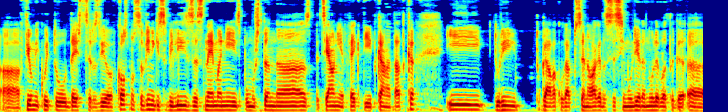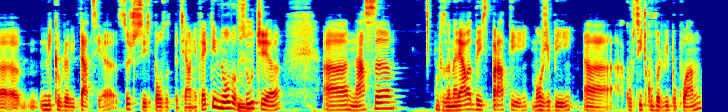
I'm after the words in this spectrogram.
а, филми, които действат се развива в космоса, винаги са били заснемани с помощта на специални ефекти и така нататък. И дори тогава, когато се налага да се симулира нулевата а, микрогравитация, също се използват специални ефекти, но в случая а, НАСА възнамерява да изпрати, може би, ако всичко върви по план,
